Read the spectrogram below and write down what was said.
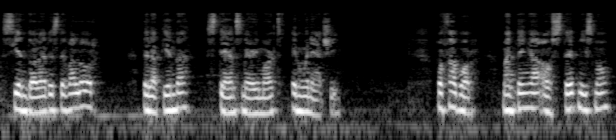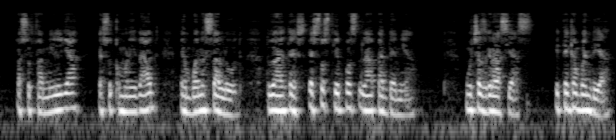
100 dólares de valor de la tienda Stan's Mary Mart en Wenatchee. Por favor, mantenga a usted mismo, a su familia y a su comunidad en buena salud durante estos tiempos de la pandemia. Muchas gracias y tengan buen día.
